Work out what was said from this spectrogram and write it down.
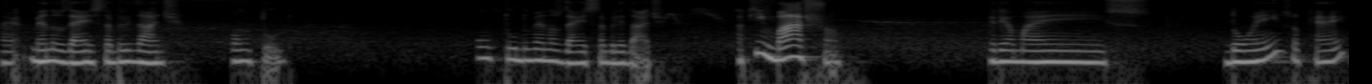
Né? Menos 10 de estabilidade, com tudo. Com tudo, menos 10 de estabilidade. Aqui embaixo, seria mais 2, ok.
